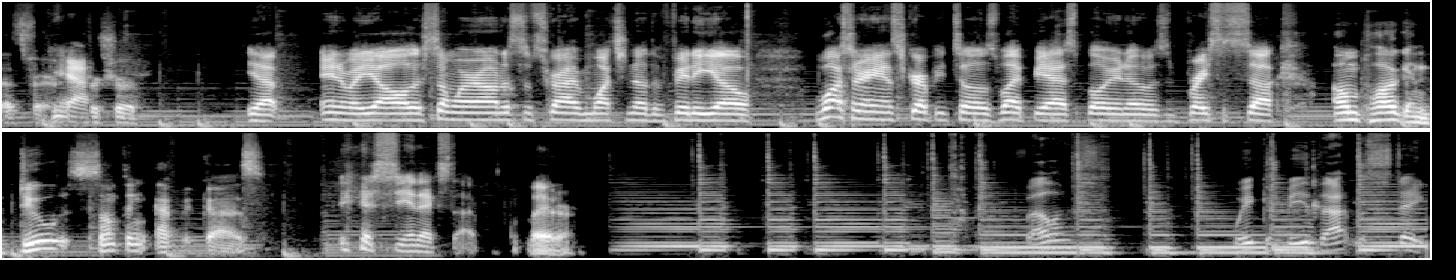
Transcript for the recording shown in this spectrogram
That's fair. Yeah. For sure. Yep. Anyway, y'all, there's somewhere around to subscribe and watch another video. Wash your hands, scrub your toes, wipe your ass, blow your nose, brace the suck. Unplug and do something epic, guys. See you next time. Later. Fellas, we could be that mistake.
